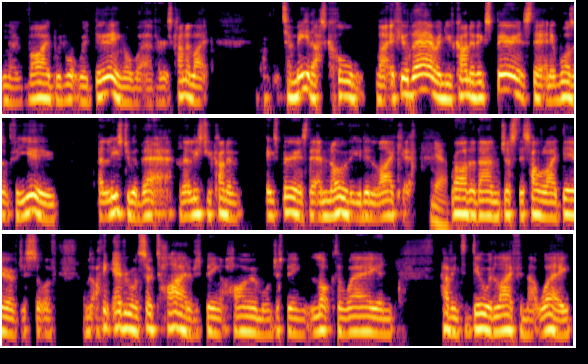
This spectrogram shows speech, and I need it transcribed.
you know vibe with what we're doing or whatever it's kind of like to me that's cool. Like if you're there and you've kind of experienced it and it wasn't for you at least you were there and at least you kind of experienced it and know that you didn't like it yeah. rather than just this whole idea of just sort of i think everyone's so tired of just being at home or just being locked away and having to deal with life in that way.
